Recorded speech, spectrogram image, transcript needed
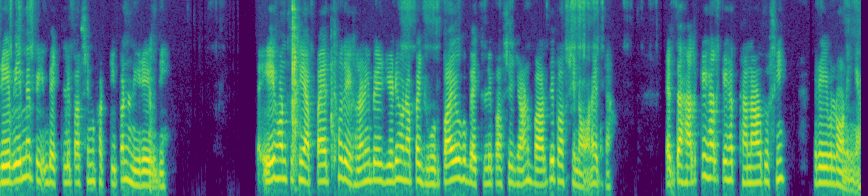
ਰੇਵ, ਇਹ ਮੈਂ ਪਿ- ਵਿਚਲੇ ਪਾਸੇ ਨੂੰ ਫੱਟੀ ਭੰਨਣੀ ਰੇਵ ਦੀ। ਇਹ ਹੁਣ ਤੁਸੀਂ ਆਪਾਂ ਇੱਥੋਂ ਦੇਖ ਲੈਣੀ ਵੀ ਜਿਹੜੇ ਹੁਣ ਆਪਾਂ ਜੋੜ ਪਾਏ, ਉਹ ਵਿਚਲੇ ਪਾਸੇ ਜਾਣ ਬਾਹਰ ਦੇ ਪਾਸੇ ਨਾ ਆਉਣ ਏਦਾਂ। ਏਦਾਂ ਹਲਕੇ ਹਲਕੇ ਹੱਥਾਂ ਨਾਲ ਤੁਸੀਂ ਰੇਵ ਲਾਉਣੀ ਆ।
